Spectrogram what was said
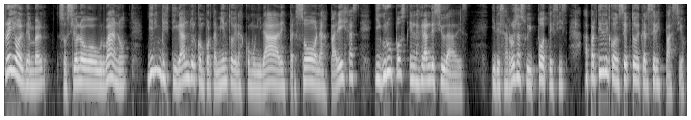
Ray Oldenburg, sociólogo urbano, viene investigando el comportamiento de las comunidades, personas, parejas y grupos en las grandes ciudades y desarrolla su hipótesis a partir del concepto de tercer espacio.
